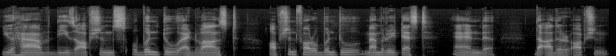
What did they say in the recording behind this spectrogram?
you have these options Ubuntu advanced option for Ubuntu memory test and the other option.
